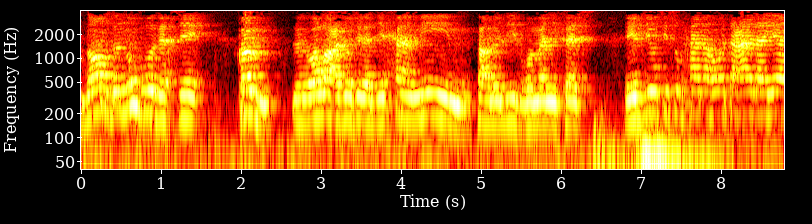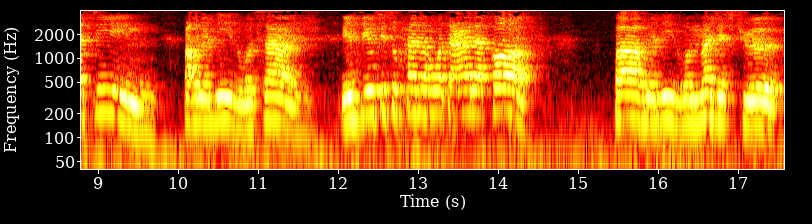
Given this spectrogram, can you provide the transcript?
dans de nombreux versets, comme le Allah Azzawajal a dit Hamim par le livre manifeste, et il dit aussi Subhanahu wa ta'ala Yasin par le livre sage, et il dit aussi Subhanahu wa ta'ala Qaf par le livre majestueux,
